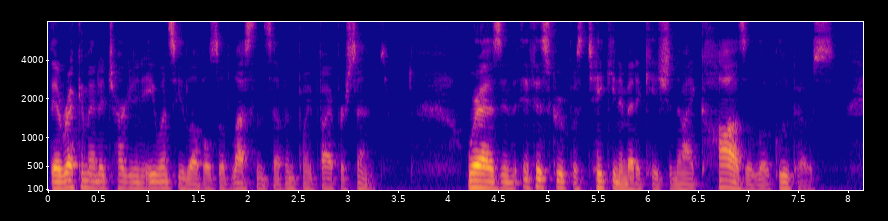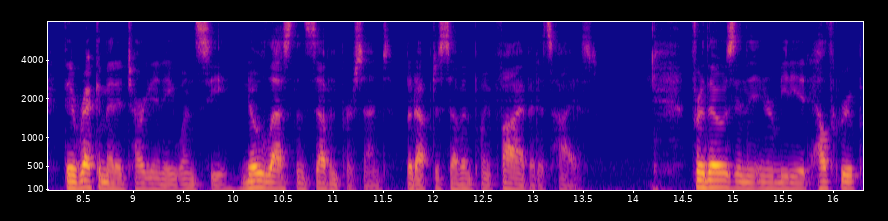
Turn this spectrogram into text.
they recommended targeting A1C levels of less than 7.5%. Whereas in, if this group was taking a medication that might cause a low glucose, they recommended targeting A1C no less than 7%, but up to 7.5 at its highest. For those in the intermediate health group,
